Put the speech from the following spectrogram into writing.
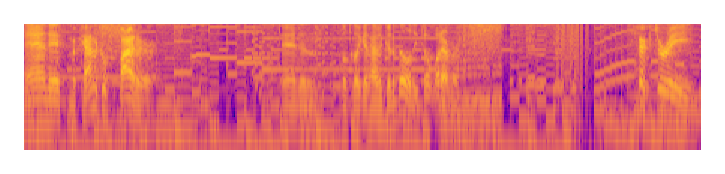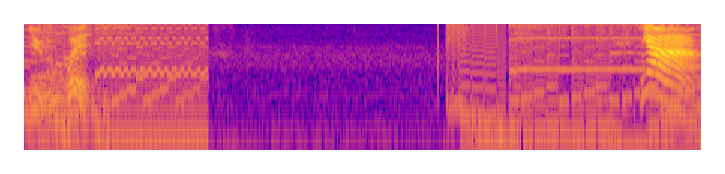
And it's Mechanical Spider. And it didn't look like it had a good ability, so whatever. Victory! You win! Yeah!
